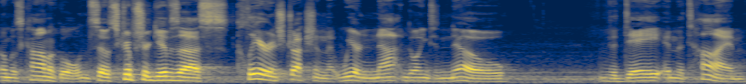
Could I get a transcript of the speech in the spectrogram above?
almost comical. And so Scripture gives us clear instruction that we are not going to know the day and the time.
